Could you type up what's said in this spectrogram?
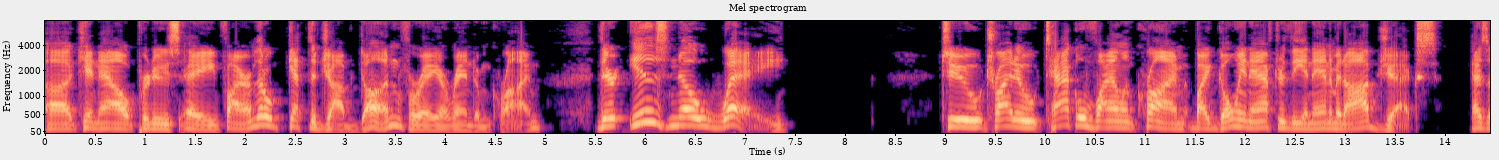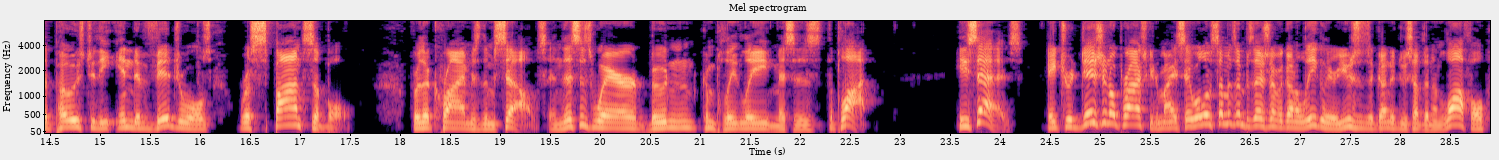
uh, can now produce a firearm that'll get the job done for a, a random crime. There is no way to try to tackle violent crime by going after the inanimate objects as opposed to the individuals responsible for the crimes themselves. And this is where Boudin completely misses the plot. He says, a traditional prosecutor might say, well, if someone's in possession of a gun illegally or uses a gun to do something unlawful,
